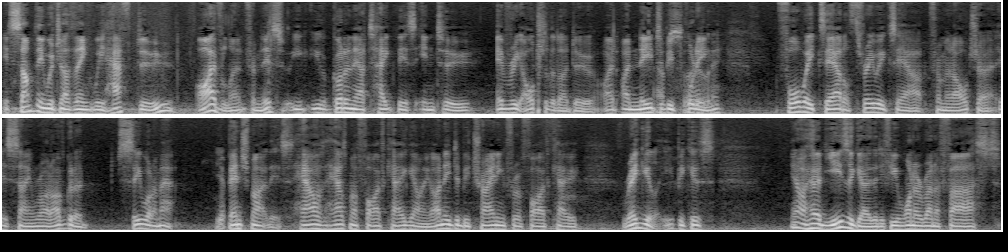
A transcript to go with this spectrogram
it's something which I think we have to, I've learned from this, you, you've got to now take this into every ultra that I do. I, I need to be putting four weeks out or three weeks out from an ultra is saying, right, I've got to see what I'm at. Yep. Benchmark this. How, how's my 5K going? I need to be training for a 5K regularly because you know, I heard years ago that if you want to run a fast,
